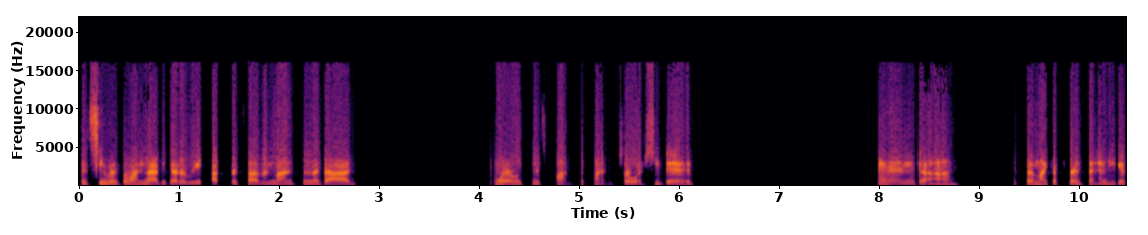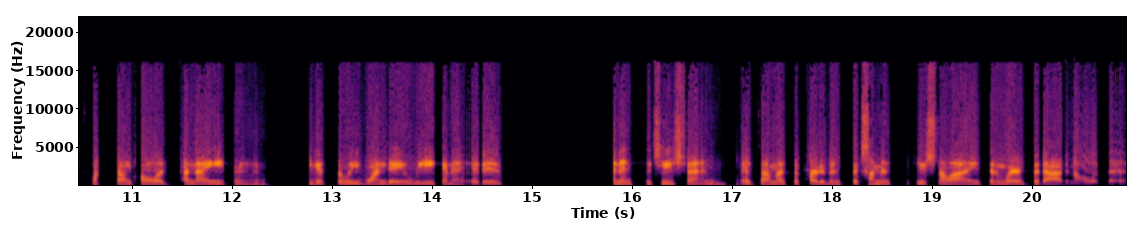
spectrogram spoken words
Because he was the one who had to go to rehab for seven months and the dad, where was his consequence for what he did? And uh, it's been like a prison. He gets one phone call a, a night, and he gets to leave one day a week, and it, it is an institution. It's almost a part of it's become institutionalized. And where's the dad in all of this?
